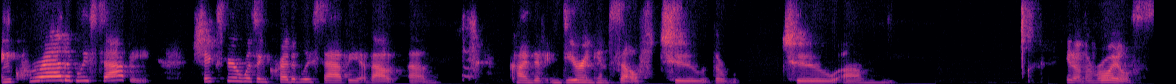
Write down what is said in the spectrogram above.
incredibly savvy. Shakespeare was incredibly savvy about um, kind of endearing himself to the to um, you know the royals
